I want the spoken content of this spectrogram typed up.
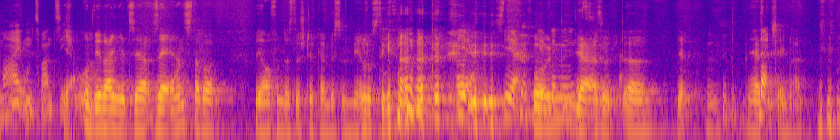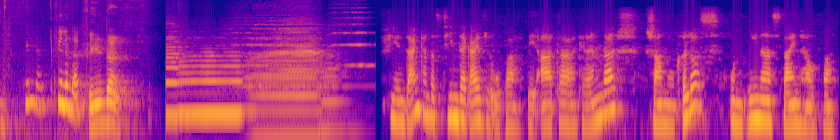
Mai um 20 ja, Uhr. Und wir waren jetzt sehr, sehr ernst, aber wir hoffen, dass das Stück ein bisschen mehr lustiger ist. ja, und, ja also äh, ja, herzlich eingeladen. Vielen Dank. Vielen Dank. Vielen Dank. Vielen Dank an das Team der Geiseloper, Beata Grendasch, Shamu Grillos und Brina Steinhelfer.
